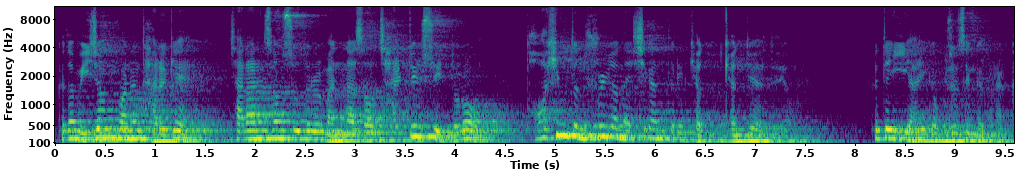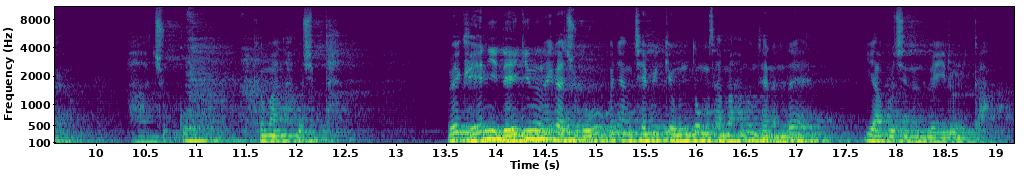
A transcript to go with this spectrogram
그 다음에 이전과는 다르게 잘하는 선수들을 만나서 잘 뛸 수 있도록 더 힘든 훈련의 시간들을 견, 견뎌야 돼요. 그때 이 아이가 무슨 생각을 할까요? 아 축구 그만하고 싶다. 왜 괜히 내기는 해가지고 그냥 재밌게 운동 삼아 하면 되는데 이 아버지는 왜 이럴까?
